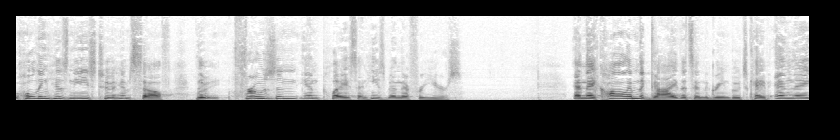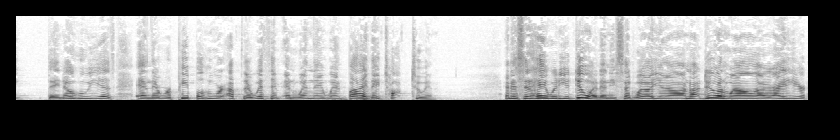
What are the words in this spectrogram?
holding his knees to himself, the, frozen in place, and he's been there for years. And they call him the guy that's in the Green Boots Cave. And they, they know who he is. And there were people who were up there with him. And when they went by, they talked to him. And they said, Hey, what are you doing? And he said, Well, you know, I'm not doing well uh, right here.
